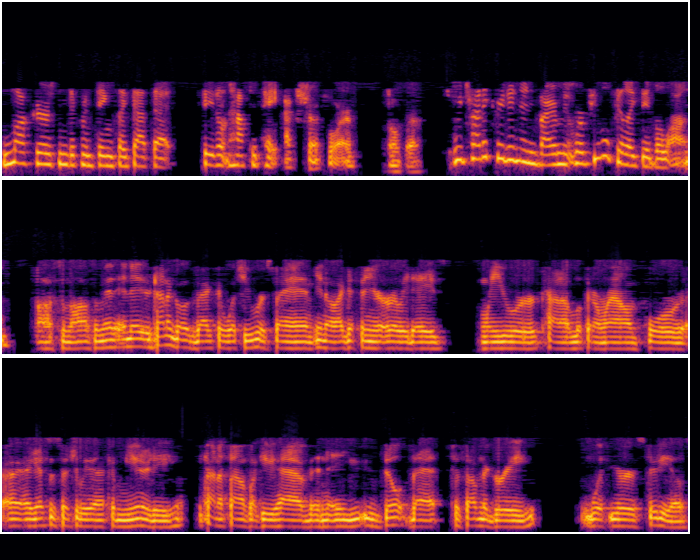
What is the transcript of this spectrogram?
lockers and different things like that that they don't have to pay extra for. Okay. We try to create an environment where people feel like they belong. Awesome, awesome. And, and it kind of goes back to what you were saying, you know, I guess in your early days when you were kind of looking around for, I guess, essentially a community. It kind of sounds like you have, and you, you built that to some degree with your studios.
